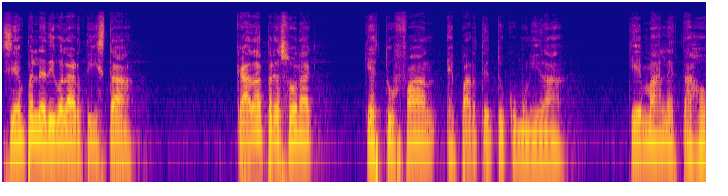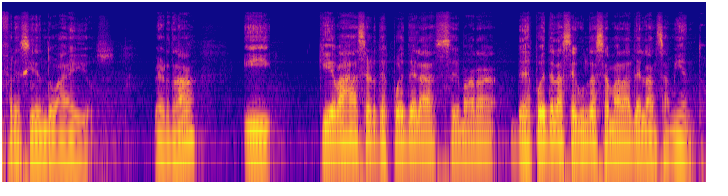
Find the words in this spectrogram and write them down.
Siempre le digo al artista, cada persona que es tu fan es parte de tu comunidad. ¿Qué más le estás ofreciendo a ellos? ¿Verdad? Y qué vas a hacer después de la semana, después de la segunda semana de lanzamiento.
